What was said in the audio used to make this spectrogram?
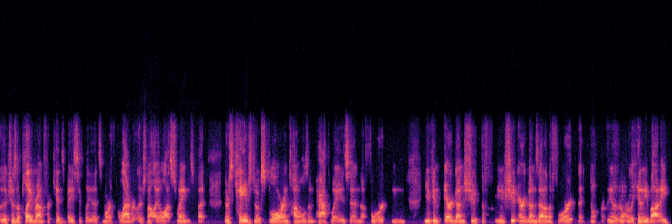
which is a playground for kids basically. That's more elaborate. There's not like a lot of swings but there's caves to explore and tunnels and pathways and a fort and you can air gun shoot the you know, shoot air guns out of the fort that don't you know don't really hit anybody.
